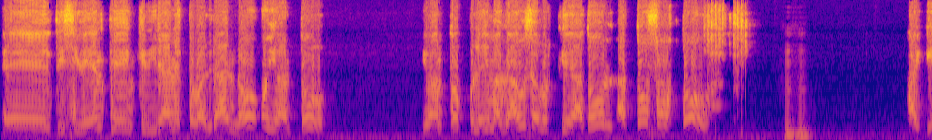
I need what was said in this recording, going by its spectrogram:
eh, disidentes que dirán esto para atrás, no, iban todos. Iban todos por la misma causa porque a todos, a todos somos todos. Aquí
